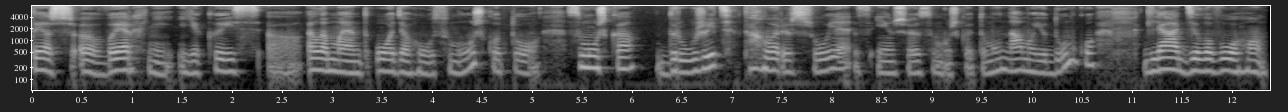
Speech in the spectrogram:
теж е, верхній якийсь е, елемент одягу у смужку, то смужка дружить, товаришує з іншою смужкою. Тому, на мою думку, для ділового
